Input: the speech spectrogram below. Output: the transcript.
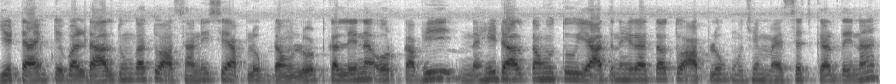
ये टाइम टेबल डाल दूँगा तो आसानी से आप लोग डाउनलोड कर लेना। और कभी नहीं डालता हूँ तो याद नहीं रहता तो आप लोग मुझे मैसेज कर देना।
